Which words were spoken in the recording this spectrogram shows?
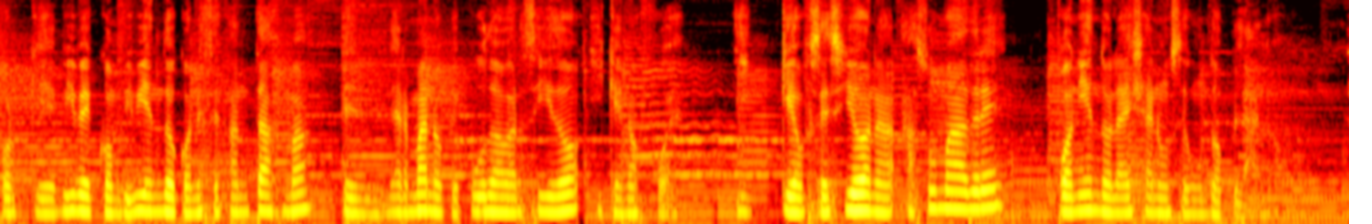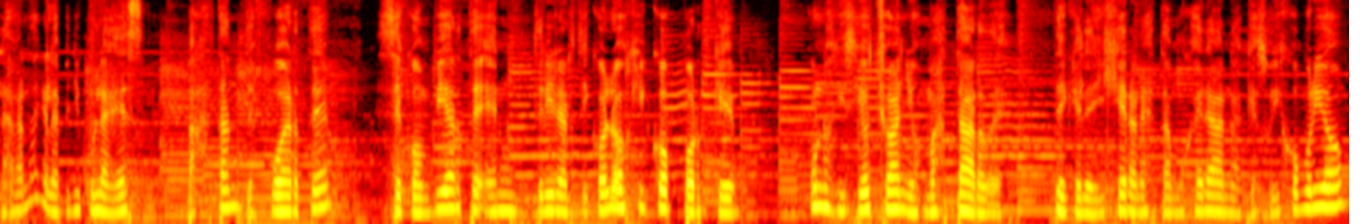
porque vive conviviendo con ese fantasma del hermano que pudo haber sido y que no fue, y que obsesiona a su madre poniéndola a ella en un segundo plano. La verdad que la película es bastante fuerte, se convierte en un thriller psicológico porque unos 18 años más tarde de que le dijeran a esta mujer Ana que su hijo murió,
